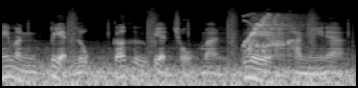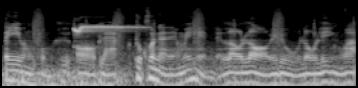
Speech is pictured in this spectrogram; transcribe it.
ให้มันเปลี่ยนลุค ก็คือเปลี่ยนโฉมมันเวของคันนี้เนี่ยตีมของผมคือ all black ทุกคนอาจจะยังไม่เห็นเดี๋ยวเรารอไปดู rolling ว่า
